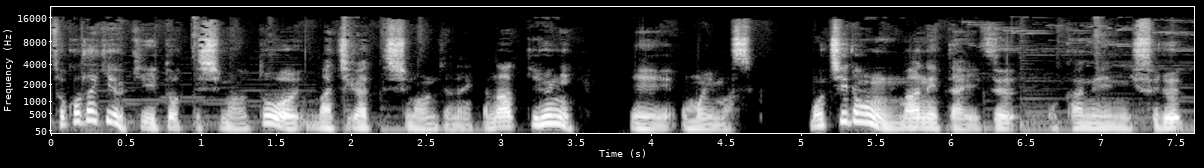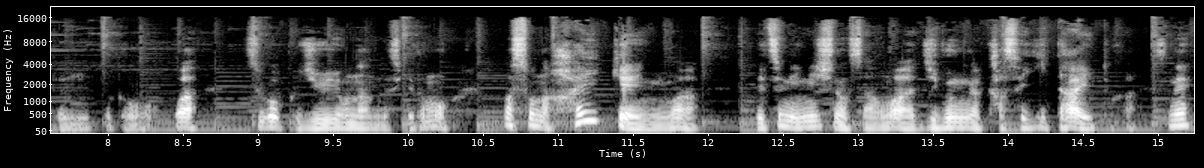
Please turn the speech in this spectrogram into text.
そこだけを切り取ってしまうと間違ってしまうんじゃないかなっていうふうに、え、思います。もちろんマネタイズ、お金にするということはすごく重要なんですけども、まあ、その背景には別に西野さんは自分が稼ぎたいとかですね、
